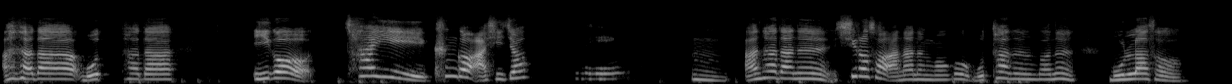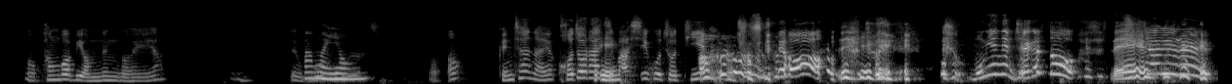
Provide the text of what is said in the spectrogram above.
안 하다, 못하다. 이거 차이 큰 거 아시죠? 네. 음, 안 하다는 싫어서 안 하는 거고 못하는 거는 몰라서 어, 방법이 없는 거예요. 모- 괜찮아요. 몰라서. 어, 어? 괜찮아요? 거절하지 네. 마시고 저 DM 좀 주세요. 네. 몽이님 제가 또 네. 쥐잡이를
